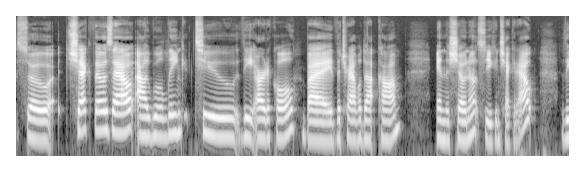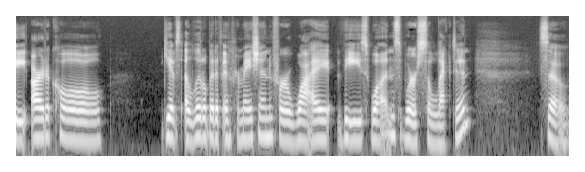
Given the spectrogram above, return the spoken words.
So check those out. I will link to the article by thetravel.com in the show notes so you can check it out. The article gives a little bit of information for why these ones were selected. So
